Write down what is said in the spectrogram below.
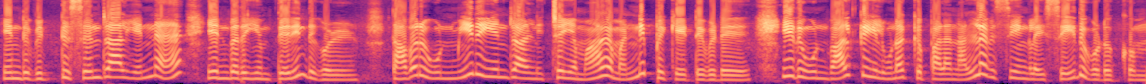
என்று விட்டு சென்றால் என்ன என்பதையும் தெரிந்து கொள். தவறு உன் மீது என்றால் நிச்சயமாக மன்னிப்பு கேட்டுவிடு. இது உன் வாழ்க்கையில் உனக்கு பல நல்ல விஷயங்களை செய்து கொடுக்கும்.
